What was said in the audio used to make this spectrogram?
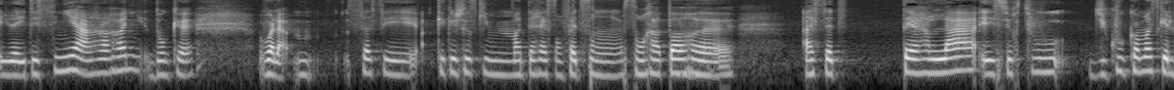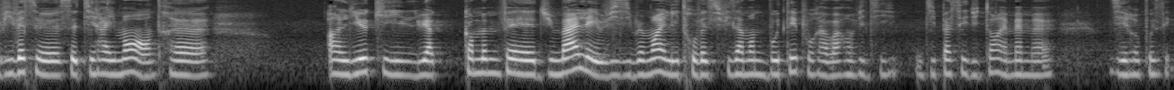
il, a été signé à Rarogne. Donc euh, voilà, ça c'est quelque chose qui m'intéresse en fait, son, son rapport euh, à cette terre-là et surtout, du coup, comment est-ce qu'elle vivait ce, ce, tiraillement entre euh, un lieu qui lui a quand même fait du mal et visiblement elle y trouvait suffisamment de beauté pour avoir envie d'y passer du temps et même d'y reposer.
